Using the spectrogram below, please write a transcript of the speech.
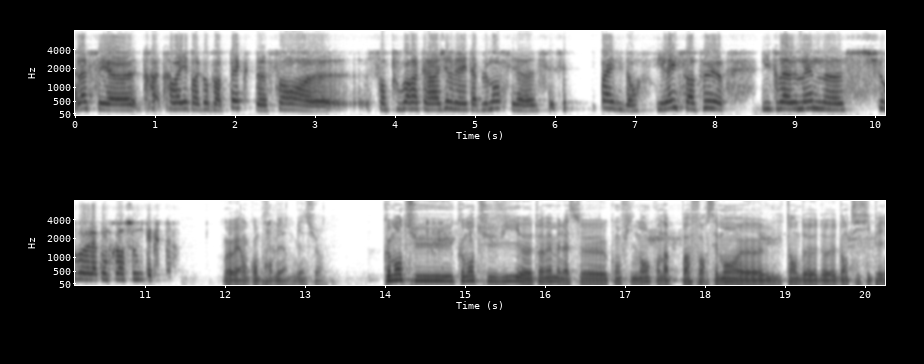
Là, c'est euh, travailler par exemple un texte sans euh, sans pouvoir interagir véritablement, c'est euh, c'est pas évident. Et là, ils sont un peu livrés à eux-mêmes sur la compréhension du texte. Ouais, ouais, on comprend bien, bien sûr. Comment tu comment tu vis toi-même à ce confinement qu'on n'a pas forcément eu le temps de d'anticiper?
